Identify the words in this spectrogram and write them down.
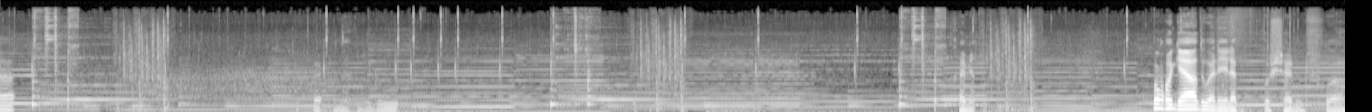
On a. Très bien. On regarde où aller la prochaine fois.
